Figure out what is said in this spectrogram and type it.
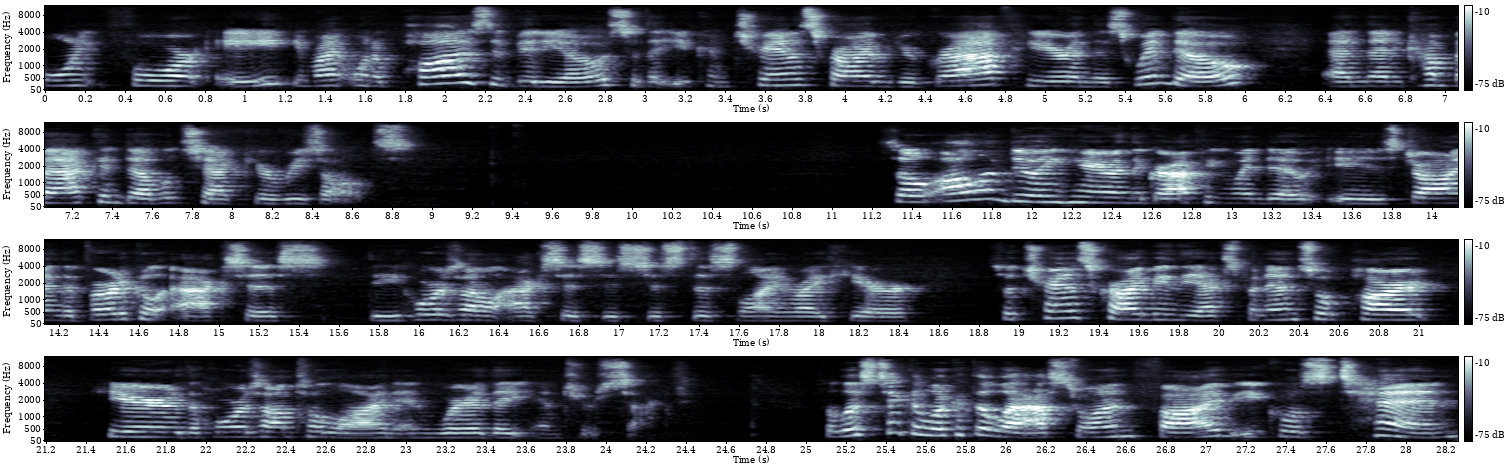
16.48. You might want to pause the video so that you can transcribe your graph here in this window and then come back and double check your results. So all I'm doing here in the graphing window is drawing the vertical axis. The horizontal axis is just this line right here. So transcribing the exponential part here, the horizontal line, and where they intersect. So let's take a look at the last one. 5 equals 10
